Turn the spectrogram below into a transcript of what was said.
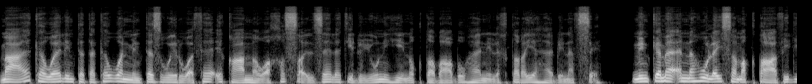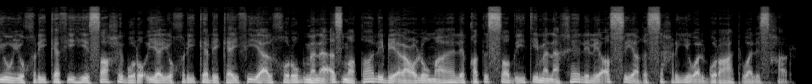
مع كوال تتكون من تزوير وثائق عامة وخاصة إزالة ديونه نقطة بعضها نل اختريها بنفسه. من كما أنه ليس مقطع فيديو يخريك فيه صاحب رؤية يخريك بكيفية الخروج من أزمة طالب العلوم لقط الصديق من خالل الصيغ السحري والجرعة والإسحار.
